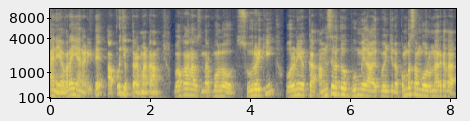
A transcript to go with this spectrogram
ఆయన ఎవరయ్యా అని అడిగితే అప్పుడు చెప్తారన్నమాట. ఒకనొక సందర్భంలో సూర్యుడికి వరుణి యొక్క అంశలతో భూమి మీద ఆవిర్భవించిన కుంభ సంభవాలు ఉన్నారు కదా.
